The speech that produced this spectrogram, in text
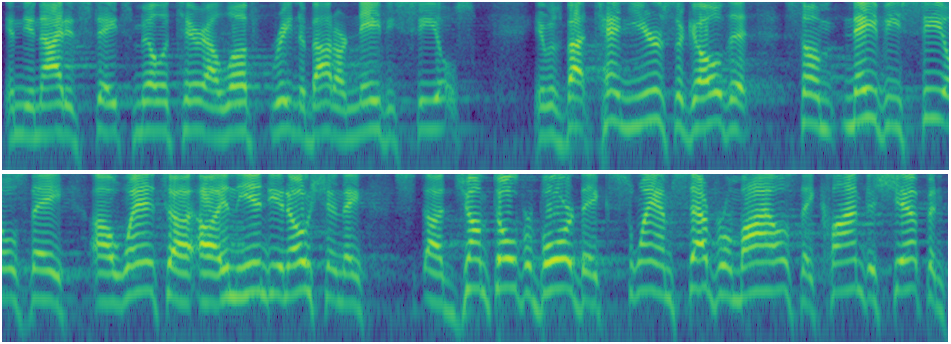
in the United States military. I love reading about our Navy SEALs. It was about 10 years ago that some Navy SEALs, they uh, went uh, uh, in the Indian Ocean, they uh, jumped overboard, they swam several miles, they climbed a ship, and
